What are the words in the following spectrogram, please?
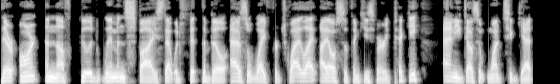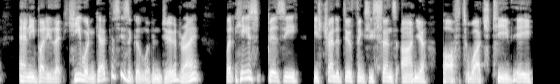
There aren't enough good women spies that would fit the bill as a wife for Twilight. I also think he's very picky and he doesn't want to get anybody that he wouldn't get because he's a good looking dude, right? But he's busy. He's trying to do things. He sends Anya off to watch TV,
